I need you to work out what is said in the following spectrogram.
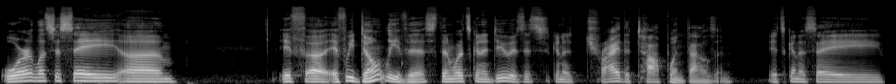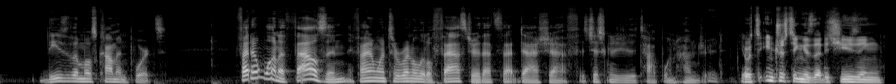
Or let's just say um, if uh, if we don't leave this, then what it's going to do is it's going to try the top 1,000. It's going to say these are the most common ports. If I don't want a thousand, if I want to run a little faster, that's that dash F. It's just going to do the top 100. Yeah, what's interesting is that it's using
